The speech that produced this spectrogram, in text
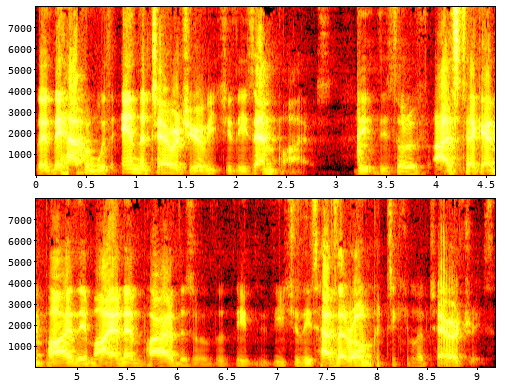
they, they happen within the territory of each of these empires. The, the sort of Aztec Empire, the Mayan Empire, the, the, each of these have their own particular territories.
